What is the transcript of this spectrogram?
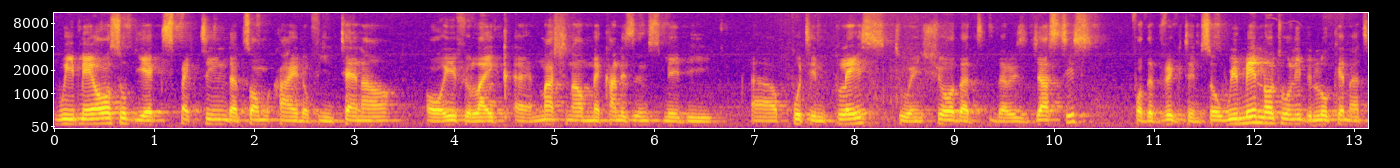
we may also be expecting that some kind of internal or if you like, uh, national mechanisms may be uh, put in place to ensure that there is justice for the victim. So we may not only be looking at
